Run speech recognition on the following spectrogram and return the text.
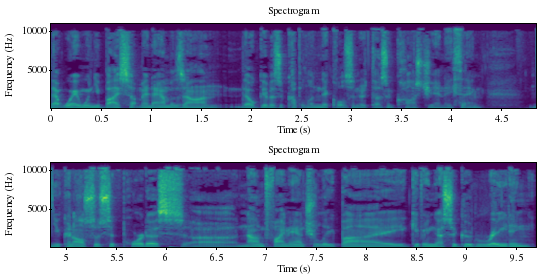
that way, when you buy something at Amazon, they'll give us a couple of nickels, and it doesn't cost you anything. You can also support us uh, non-financially by giving us a good rating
